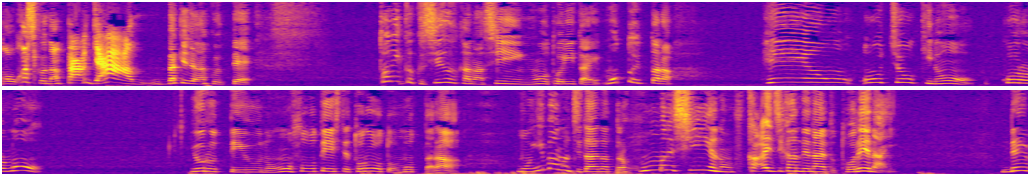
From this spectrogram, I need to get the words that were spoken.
がおかしくなったギャーだけじゃなくってとにかく静かなシーンを撮りたい。もっと言ったら平安王朝期の頃の夜っていうのを想定して撮ろうと思ったらもう今の時代だったらほんまに深夜の深い時間でないと撮れない。で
